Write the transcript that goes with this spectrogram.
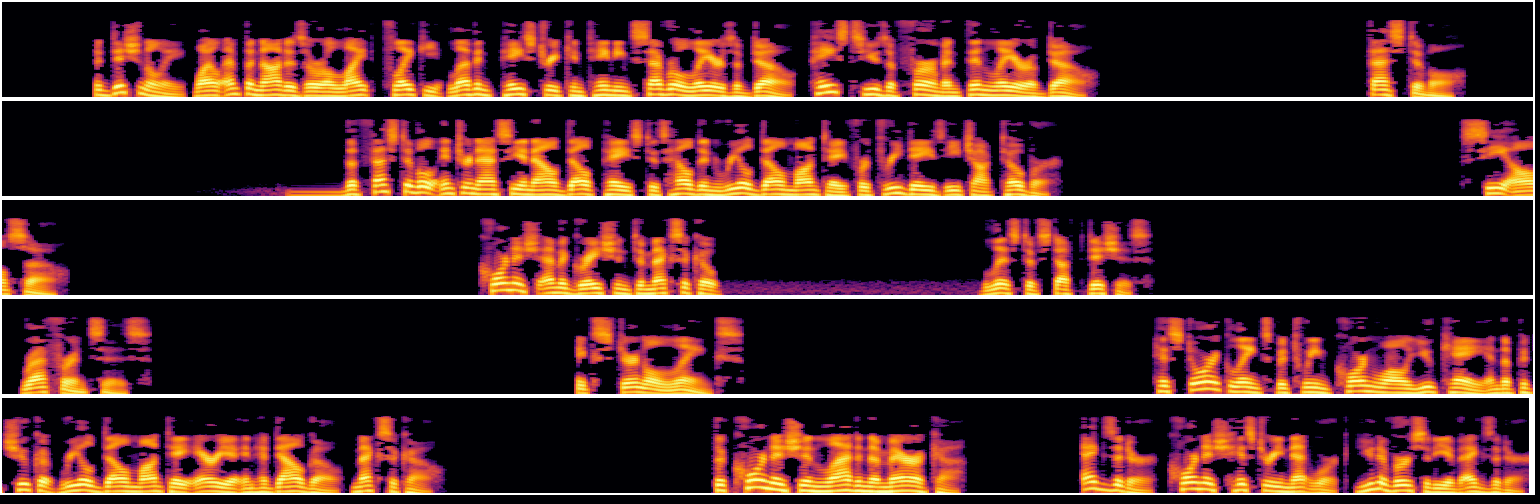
Additionally, while empanadas are a light, flaky, leavened pastry containing several layers of dough, pastes use a firm and thin layer of dough. Festival The Festival Internacional del Paste is held in Real del Monte for three days each October. See also Cornish emigration to Mexico List of stuffed dishes. References. External links. Historic links between Cornwall, UK and the Pachuca, Real del Monte area in Hidalgo, Mexico. The Cornish in Latin America. Exeter, Cornish History Network, University of Exeter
